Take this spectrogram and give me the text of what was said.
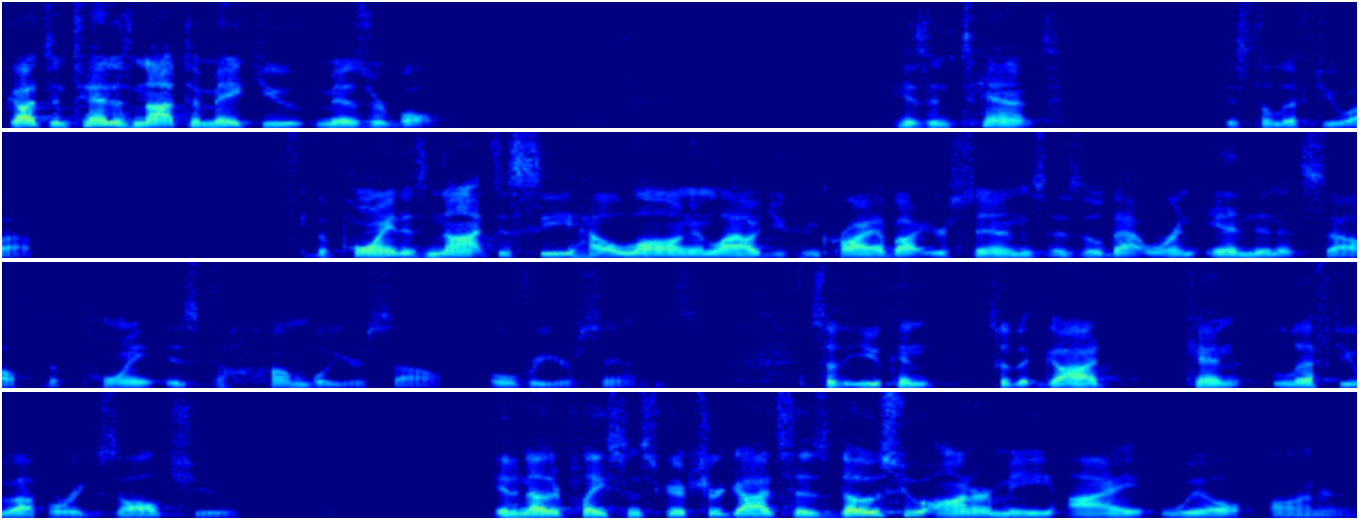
God's intent is not to make you miserable. His intent is to lift you up. The point is not to see how long and loud you can cry about your sins as though that were an end in itself. The point is to humble yourself over your sins so that you can so that God can lift you up or exalt you in another place in Scripture, God says, Those who honor me, I will honor.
